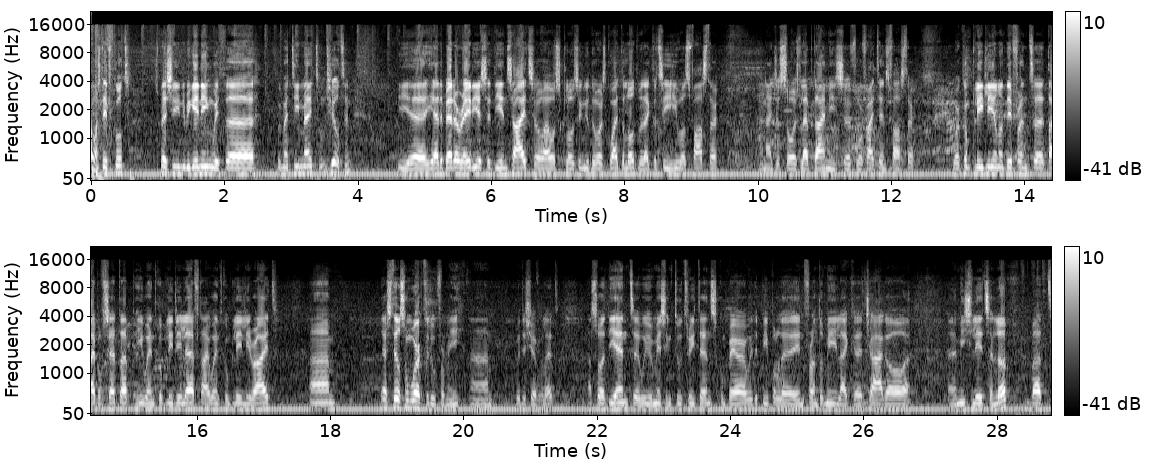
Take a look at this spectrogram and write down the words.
It was difficult, especially in the beginning with uh, with my teammate Tom Chilton. He, uh, he had a better radius at the inside, so I was closing the doors quite a lot, but I could see he was faster. And I just saw his lap time, he's uh, four or five tenths faster. We're completely on a different uh, type of setup. He went completely left, I went completely right. Um, there's still some work to do for me um, with the Chevrolet. And so at the end, uh, we were missing two, three tenths compared with the people uh, in front of me, like uh, Tiago, uh, Michelisz, and Loeb. But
